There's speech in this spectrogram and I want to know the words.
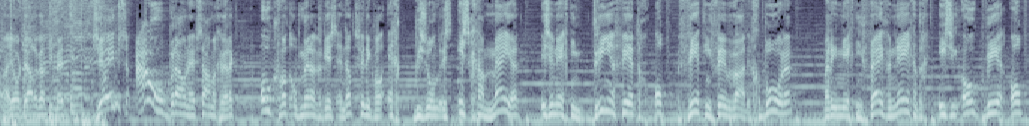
Nou, je hoort duidelijk dat hij met James Auw Brown heeft samengewerkt. Ook wat opmerkelijk is, en dat vind ik wel echt bijzonder, is Ischa Meijer is in 1943 op 14 februari geboren. Maar in 1995 is hij ook weer op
